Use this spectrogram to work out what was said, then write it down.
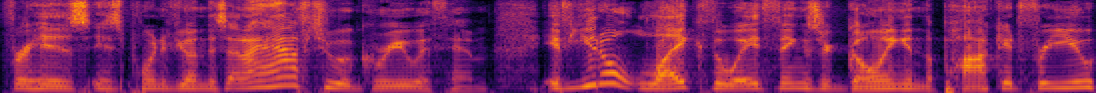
for his his point of view on this. And I have to agree with him. If you don't like the way things are going in the pocket for you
